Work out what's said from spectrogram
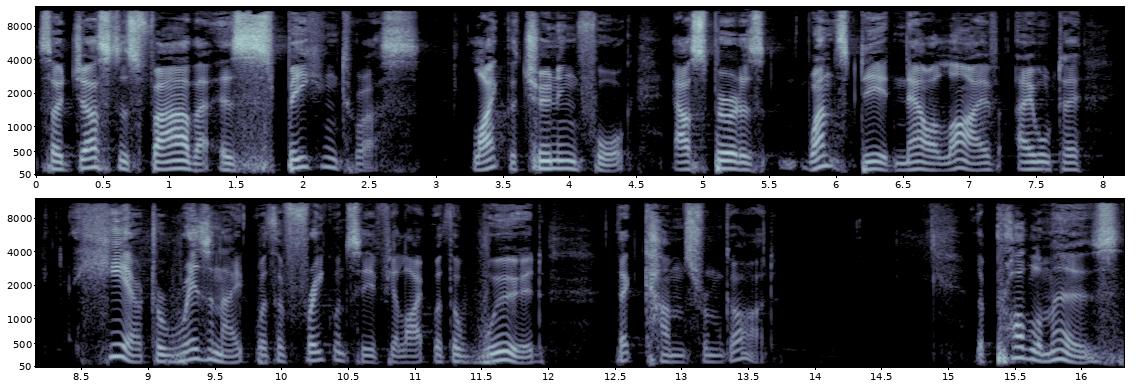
So just as Father is speaking to us, like the tuning fork, our spirit is once dead, now alive, able to hear, to resonate with the frequency, if you like, with the word that comes from God. The problem is,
